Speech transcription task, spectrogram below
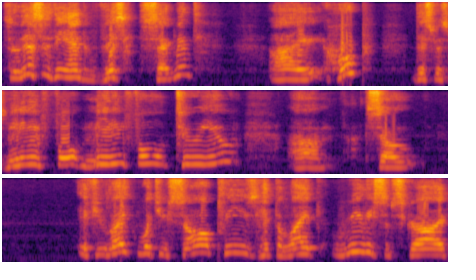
So this is the end of this segment. I hope this was meaningful meaningful to you. Um, so if you like what you saw, please hit the like. Really subscribe.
